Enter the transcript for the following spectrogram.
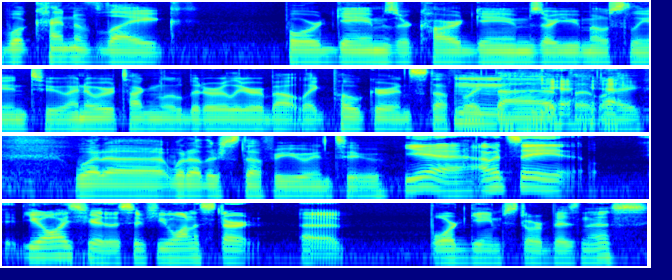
what kind of like board games or card games are you mostly into? I know we were talking a little bit earlier about like poker and stuff like Mm, that, yeah, but yeah. like, what uh, what other stuff are you into? Yeah, I would say you always hear this. If you want to start a board game store business,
